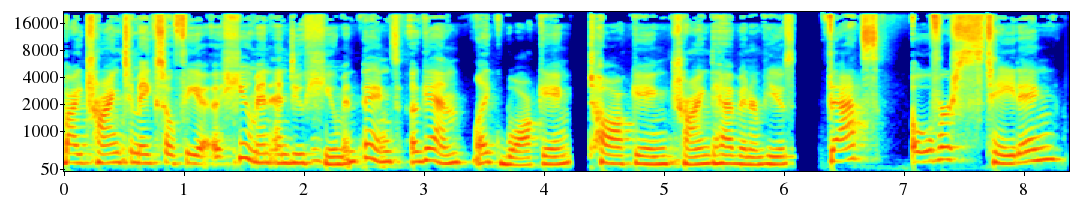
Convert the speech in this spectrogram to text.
by trying to make Sophia a human and do human things, again, like walking, talking, trying to have interviews, that's overstating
